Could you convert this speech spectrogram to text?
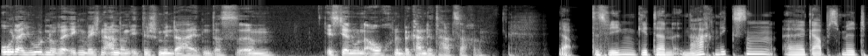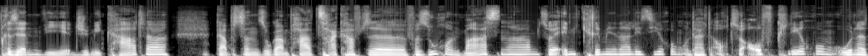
oder Juden oder irgendwelchen anderen ethnischen Minderheiten. Das ähm, ist ja nun auch eine bekannte Tatsache. Ja, deswegen geht dann nach Nixon, äh, gab es mit Präsidenten wie Jimmy Carter, gab es dann sogar ein paar zaghafte Versuche und Maßnahmen zur Entkriminalisierung und halt auch zur Aufklärung, ohne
